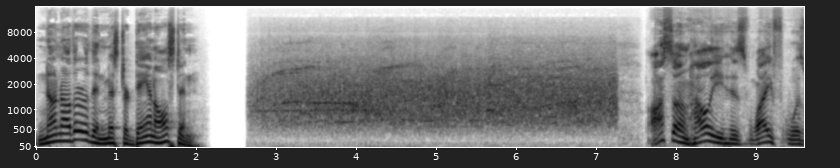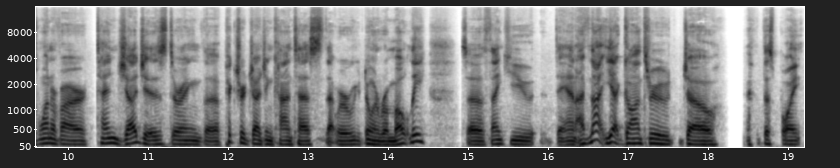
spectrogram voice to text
none other than Mr. Dan Alston. Awesome. Holly, his wife, was one of our 10 judges during the picture judging contest that we're doing remotely. So thank you, Dan. I've not yet gone through Joe at this point.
